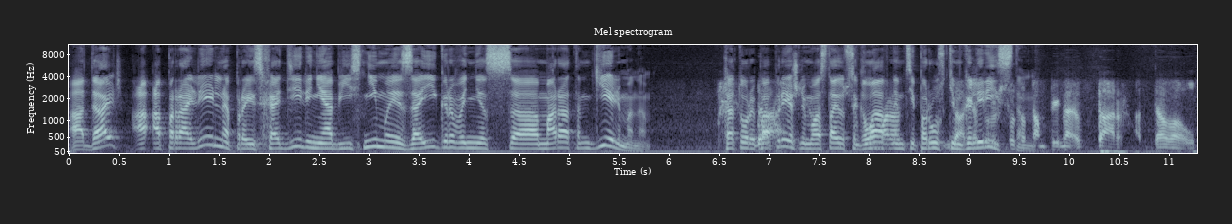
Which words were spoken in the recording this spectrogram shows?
А, дальше, а, а параллельно происходили необъяснимые заигрывания с а, Маратом Гельманом который да. по-прежнему остается главным, типа, русским да, галеристом. там в дар отдавал.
